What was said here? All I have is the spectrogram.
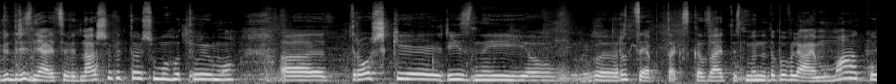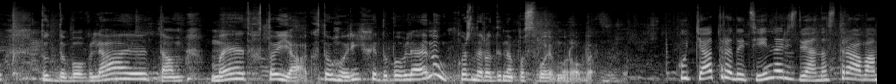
відрізняється від нашої, від того, що ми готуємо. Е, Трошки різний е, рецепт, так сказати. Тобто ми не додаємо маку, тут додають там мед, хто як, хто горіхи додає. Ну, кожна родина по-своєму робить. Куття – традиційна різдвяна страва.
